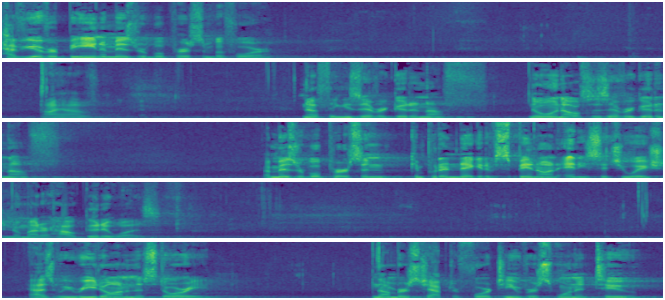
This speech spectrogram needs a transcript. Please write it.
Have you ever been a miserable person before? I have. Nothing is ever good enough. No one else is ever good enough. A miserable person can put a negative spin on any situation, no matter how good it was. As we read on in the story, Numbers chapter 14, verse 1 and 2,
